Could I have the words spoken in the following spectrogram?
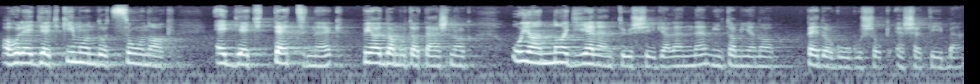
ahol egy-egy kimondott szónak, egy-egy tettnek, példamutatásnak olyan nagy jelentősége lenne, mint amilyen a pedagógusok esetében.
